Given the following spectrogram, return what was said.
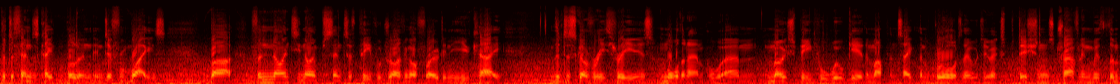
The Defender's capable in, in different ways, but for 99% of people driving off-road in the UK, the Discovery 3 is more than ample. Um, most people will gear them up and take them abroad. They will do expeditions, travelling with them,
